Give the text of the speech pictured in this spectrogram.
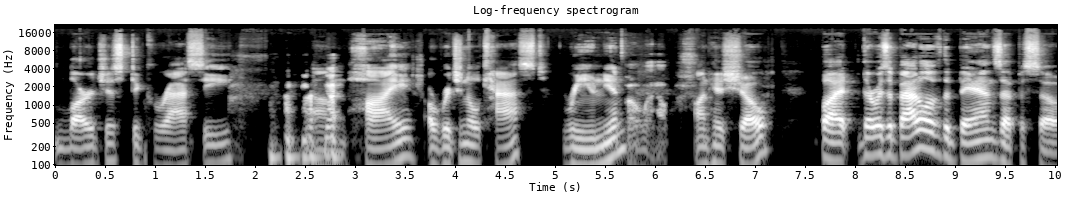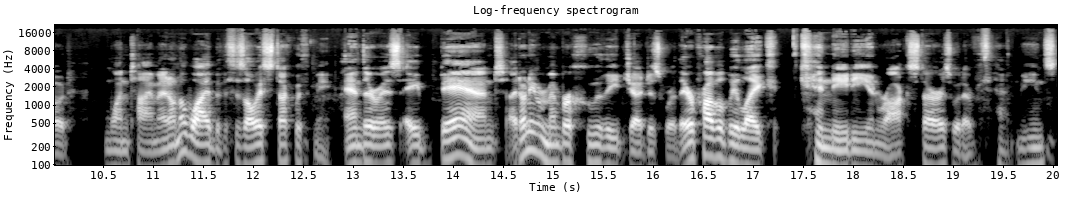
largest Degrassi um, high original cast reunion oh, wow. on his show. But there was a Battle of the Bands episode one time. I don't know why, but this has always stuck with me. And there was a band, I don't even remember who the judges were. They were probably like Canadian rock stars, whatever that means.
